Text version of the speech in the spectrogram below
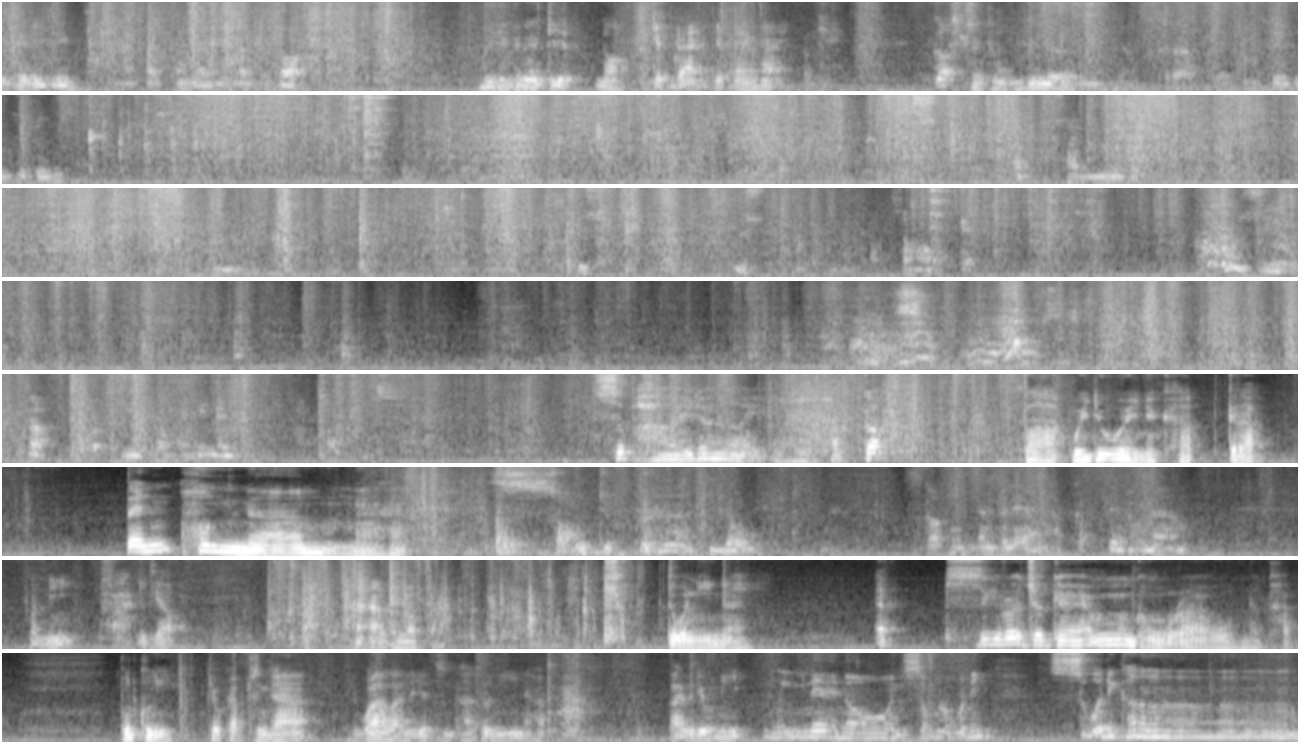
เพลงนิดนึงนะครับทางด้านเหมือนกันแต่ก็ไม่ถึงกับน่าเกลียดเนาะเก็บได้เก็บได้ง่ายโอเคก็ใส่ถุงนี่เลยนะครับใส่ถุงใส่ถุงใส่ถุงใส่นี่อึ๊ชอึ๊ชนะครับสองเก็บ see. ก็มี ลงไปนิดนึงสะพายได้นะครับก็ฝากไว้ด้วยนะครับกับเต็นท์ห้องน้ำนะฮะ2.5กิโลก็เห็นกันไปแล้วนะครับกับเต็นท์ห้องน้ำวันนี้ฝากอีกแล้วหาอะไรมาฝาก ตัวนี้ไงแอดซีโรจแกมของเรานะครับ พูดคุยเกี่ยวกับสินค้า หรือว่ารายละเอียดสินค้าตัวนี้นะครับใต้วิดีโอนี้มีแน่นอนสำหรับวันนี้ สวัสดีครับ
